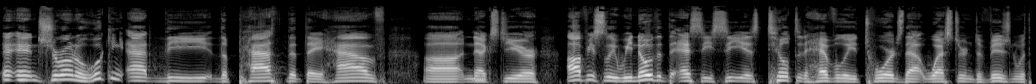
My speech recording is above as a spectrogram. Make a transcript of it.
And, and Sharona, looking at the the path that they have uh, next year. Obviously, we know that the SEC is tilted heavily towards that Western Division with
